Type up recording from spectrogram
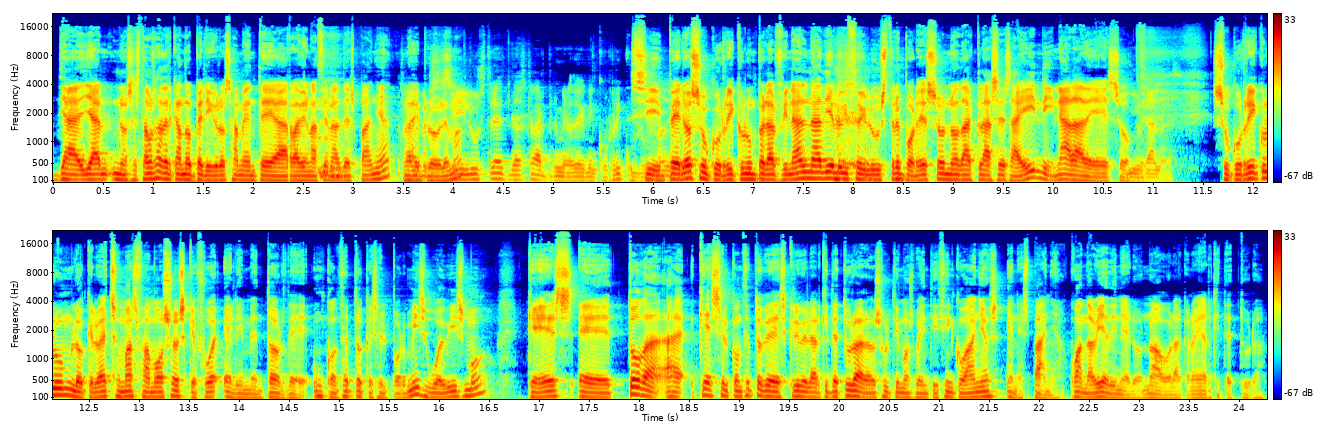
Ya, ya nos estamos acercando peligrosamente a Radio Nacional de España, no hay pero problema. Si ilustre, tendrás que hablar primero de mi currículum. Sí, ¿no? pero su currículum, pero al final nadie lo hizo ilustre, por eso no da clases ahí ni nada de eso. Ni ganas. Su currículum lo que lo ha hecho más famoso es que fue el inventor de un concepto que es el pormishuevismo, que es eh, toda, eh, que es el concepto que describe la arquitectura de los últimos 25 años en España, cuando había dinero, no ahora que no hay arquitectura,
